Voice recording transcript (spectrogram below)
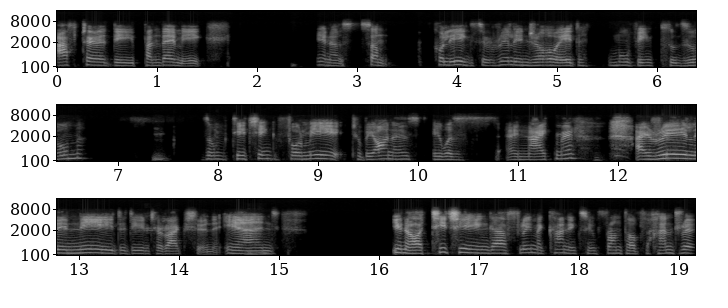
after the pandemic, you know, some colleagues really enjoyed moving to Zoom, mm. Zoom teaching. For me, to be honest, it was a nightmare. I really need the interaction. And mm you know, teaching uh, fluid mechanics in front of 100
